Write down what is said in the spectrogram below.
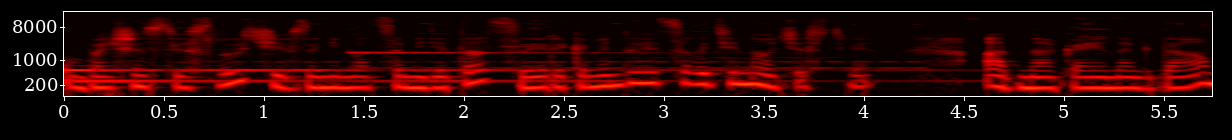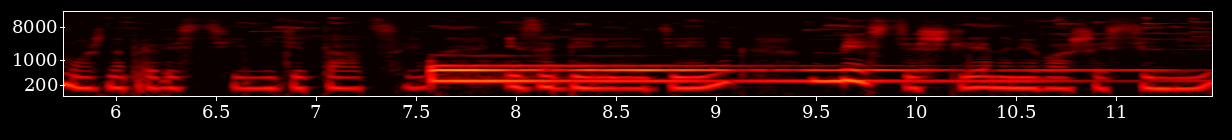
В большинстве случаев заниматься медитацией рекомендуется в одиночестве, однако иногда можно провести медитацию изобилия денег вместе с членами вашей семьи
